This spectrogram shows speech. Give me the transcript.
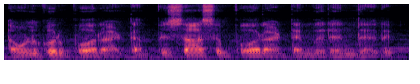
அவங்களுக்கு ஒரு போராட்டம் பிசாசு போராட்டம் இருந்தது.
